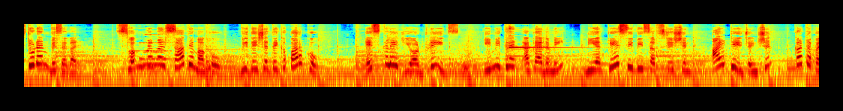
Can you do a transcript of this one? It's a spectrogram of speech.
സ്റ്റുഡന്റ് വിസകൾ. സ്വപ്നങ്ങൾ സാധ്യമാക്കൂ വിദേശത്തേക്ക് പറക്കൂ. Escalate your dreams immigrant academy near K C B substation I T junction Kattappana.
